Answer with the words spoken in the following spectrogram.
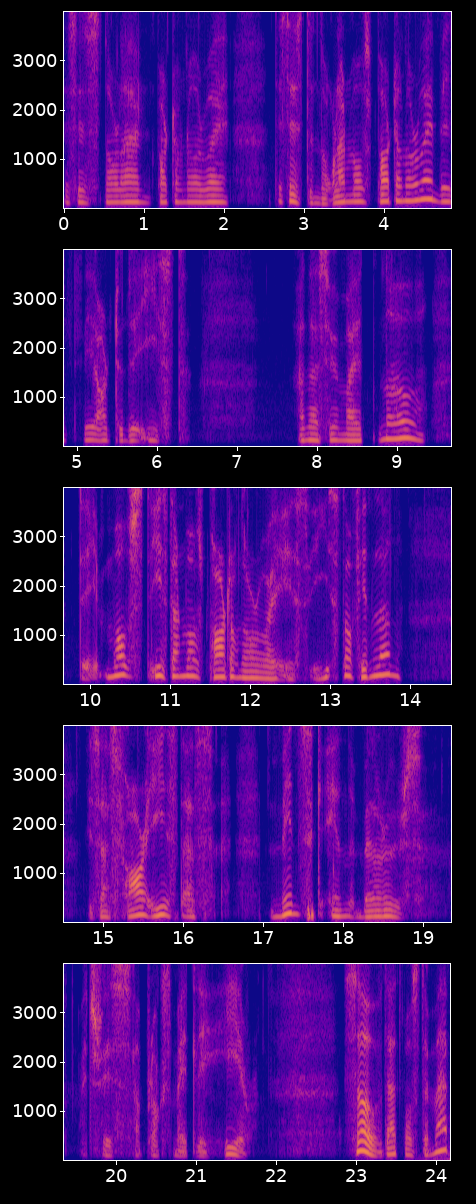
This is northern part of Norway. This is the northernmost part of Norway, but we are to the east. And as you might know, the most easternmost part of Norway is east of Finland. It's as far east as Minsk in Belarus which is approximately here. So that was the map.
